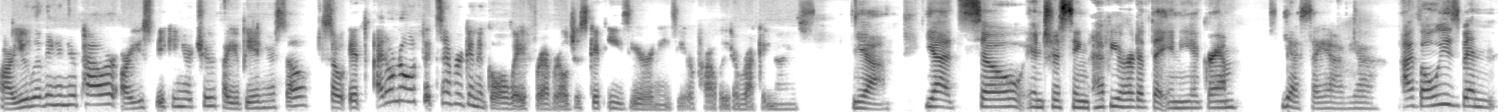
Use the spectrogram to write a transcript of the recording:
are you living in your power? Are you speaking your truth? Are you being yourself? So it, I don't know if it's ever going to go away forever. It'll just get easier and easier probably to recognize. Yeah. Yeah. It's so interesting. Have you heard of the Enneagram? Yes, I have. Yeah. I've always been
